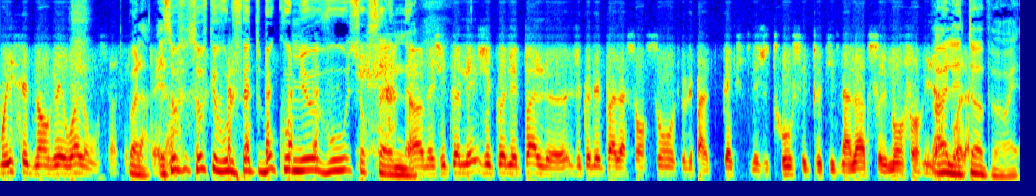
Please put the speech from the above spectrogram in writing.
Oui, c'est de l'anglais wallon, ça. ça Voilà. s'appelle, Et sauf, hein. sauf que vous le faites beaucoup mieux, vous, sur scène. Non, mais je connais, je connais pas le, je connais pas la chanson, je connais pas le texte, mais je trouve cette petite nana absolument formidable. Ah, elle est Voilà. top, ouais.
